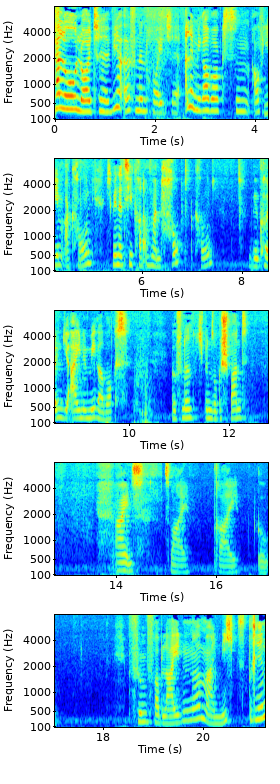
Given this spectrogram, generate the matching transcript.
Hallo Leute, wir öffnen heute alle Megaboxen auf jedem Account. Ich bin jetzt hier gerade auf meinem Hauptaccount. Wir können die eine Megabox öffnen. Ich bin so gespannt. Eins, zwei, drei, go. Fünf verbleibende, mal nichts drin.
